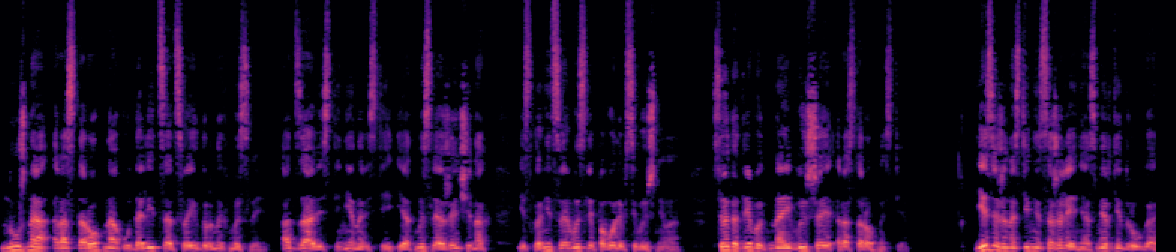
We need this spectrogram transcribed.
нужно расторопно удалиться от своих дурных мыслей, от зависти, ненависти и от мысли о женщинах и склонить свои мысли по воле Всевышнего. Все это требует наивысшей расторопности. Если же настигнет сожаление о смерти друга,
